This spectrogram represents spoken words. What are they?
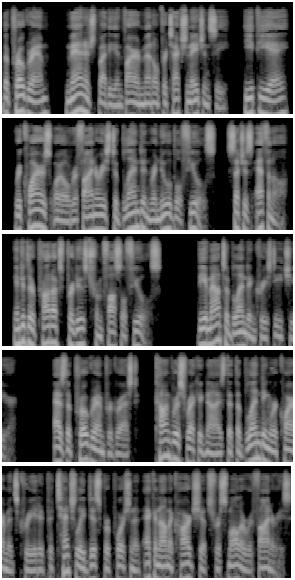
The program, managed by the Environmental Protection Agency, EPA, requires oil refineries to blend in renewable fuels, such as ethanol, into their products produced from fossil fuels. The amount to blend increased each year. As the program progressed, Congress recognized that the blending requirements created potentially disproportionate economic hardships for smaller refineries,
